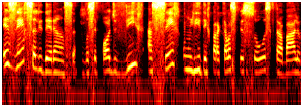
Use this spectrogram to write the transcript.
exerça a liderança. Você pode vir a ser um líder para aquelas pessoas que trabalham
